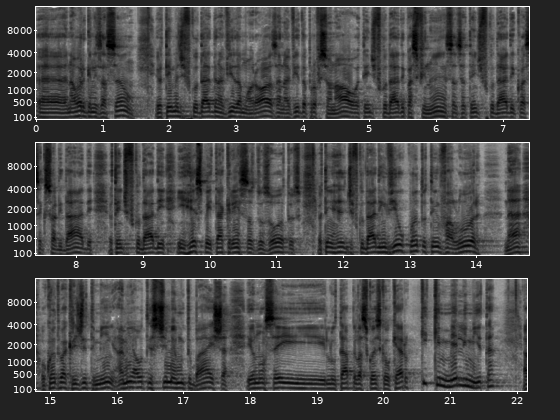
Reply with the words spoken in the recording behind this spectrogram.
uh, na organização, eu tenho uma dificuldade na vida amorosa, na vida profissional, eu tenho dificuldade com as finanças, eu tenho dificuldade com a sexualidade, eu tenho dificuldade em respeitar crenças dos outros, eu tenho dificuldade em ver o quanto eu tenho valor, né? o quanto eu acredito em mim, a minha autoestima é muito baixa, eu não sei lutar pelas coisas que eu quero. O que, que me limita a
